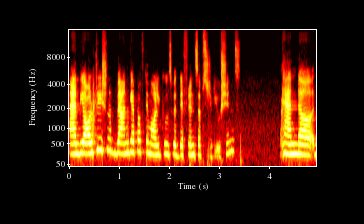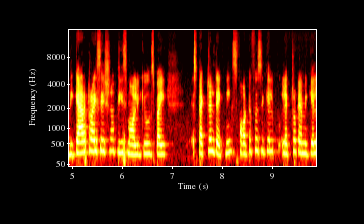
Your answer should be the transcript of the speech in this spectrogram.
and the alteration of band gap of the molecules with different substitutions, and uh, the characterization of these molecules by spectral techniques, photophysical, electrochemical,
